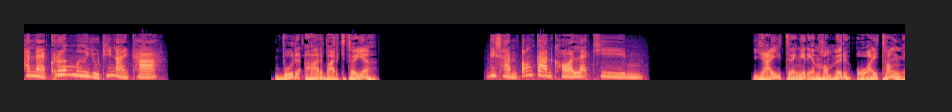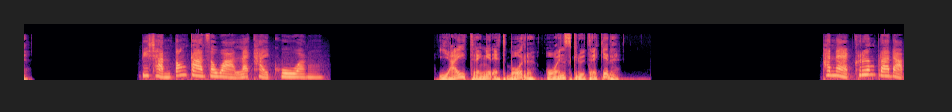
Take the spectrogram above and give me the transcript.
แผนกเครื่องมืออยู่ที่ไหนคะ Hvor er verktøyet? ดิฉันต้องการค้อนและครีม Jeg trenger en hammer og ei tang. ดิฉันต้องการสว่านและไขควง Jeg trenger et bor og en skrutrekker. แผนกเครื่องประดับ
